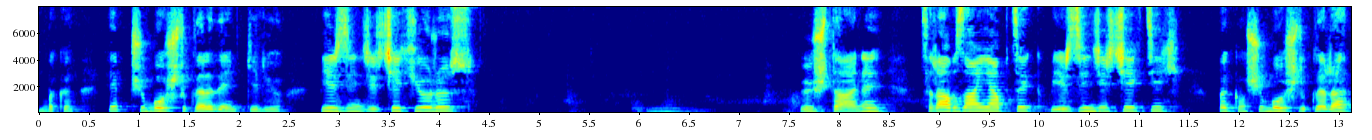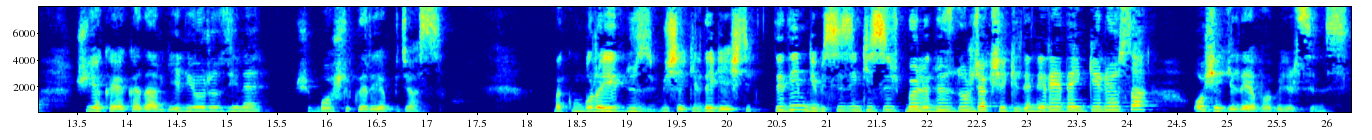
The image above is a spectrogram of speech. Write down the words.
Bakın hep şu boşluklara denk geliyor. Bir zincir çekiyoruz. 3 tane trabzan yaptık. Bir zincir çektik. Bakın şu boşluklara şu yakaya kadar geliyoruz yine. Şu boşlukları yapacağız. Bakın burayı düz bir şekilde geçtik. Dediğim gibi sizinkisi böyle düz duracak şekilde nereye denk geliyorsa o şekilde yapabilirsiniz.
